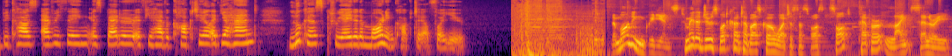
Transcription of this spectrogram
because everything is better if you have a cocktail at your hand, Lucas created a morning cocktail for you. The morning ingredients tomato juice, vodka, Tabasco, Worcester sauce, salt, pepper, lime, celery.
